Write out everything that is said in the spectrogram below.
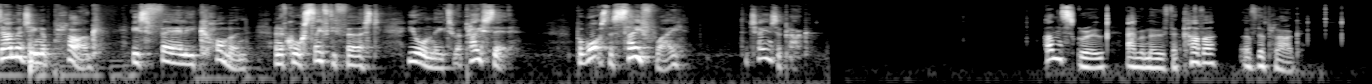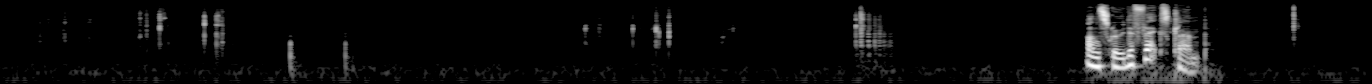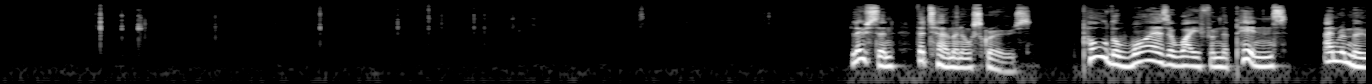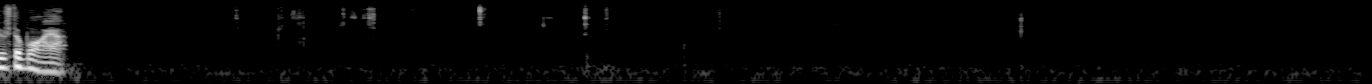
Damaging a plug is fairly common and of course safety first, you'll need to replace it. But what's the safe way to change the plug? Unscrew and remove the cover of the plug. Unscrew the flex clamp. Loosen the terminal screws. Pull the wires away from the pins and remove the wire.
